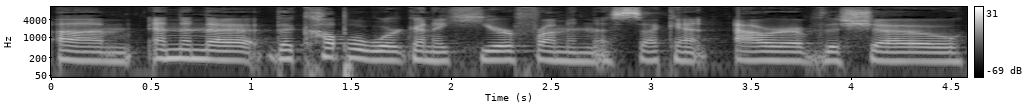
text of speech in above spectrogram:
Um, and then the the couple we're going to hear from in the second hour of the show,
